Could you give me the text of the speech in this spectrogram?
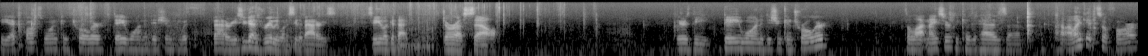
the Xbox One controller Day 1 edition with batteries. You guys really want to see the batteries. See, look at that Duracell. Here's the Day 1 edition controller. It's a lot nicer because it has, uh, I like it so far.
